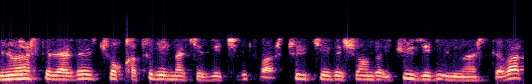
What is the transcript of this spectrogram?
Üniversitelerde çok katı bir merkeziyetçilik var. Türkiye'de şu anda 207 üniversite var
